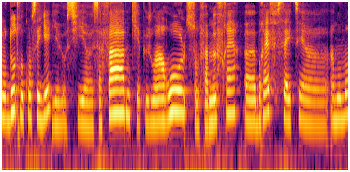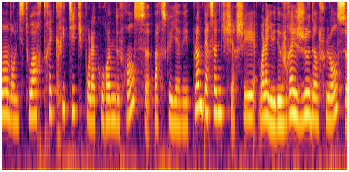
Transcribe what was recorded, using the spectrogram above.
d'autres conseillers. Il y a eu aussi euh, sa femme qui a pu jouer un rôle, son fameux frère. Euh, bref, ça a été un, moment dans l'histoire très critique pour la couronne de France parce qu'il y avait plein de personnes qui cherchaient, voilà, il y avait de vrais jeux d'influence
